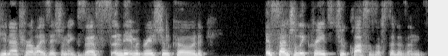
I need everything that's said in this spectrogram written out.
denaturalization exists in the immigration code essentially creates two classes of citizens.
